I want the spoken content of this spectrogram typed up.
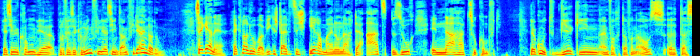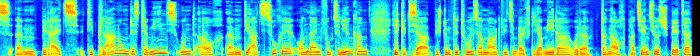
Herzlich willkommen, Herr Professor Grün. Vielen herzlichen Dank für die Einladung. Sehr gerne. Herr Knollhuber, wie gestaltet sich Ihrer Meinung nach der Arztbesuch in naher Zukunft? Ja gut, wir gehen einfach davon aus, äh, dass ähm, bereits die Planung des Termins und auch ähm, die Arztsuche online funktionieren kann. Hier gibt es ja bestimmte Tools am Markt, wie zum Beispiel Yameda oder dann auch Patientius später,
